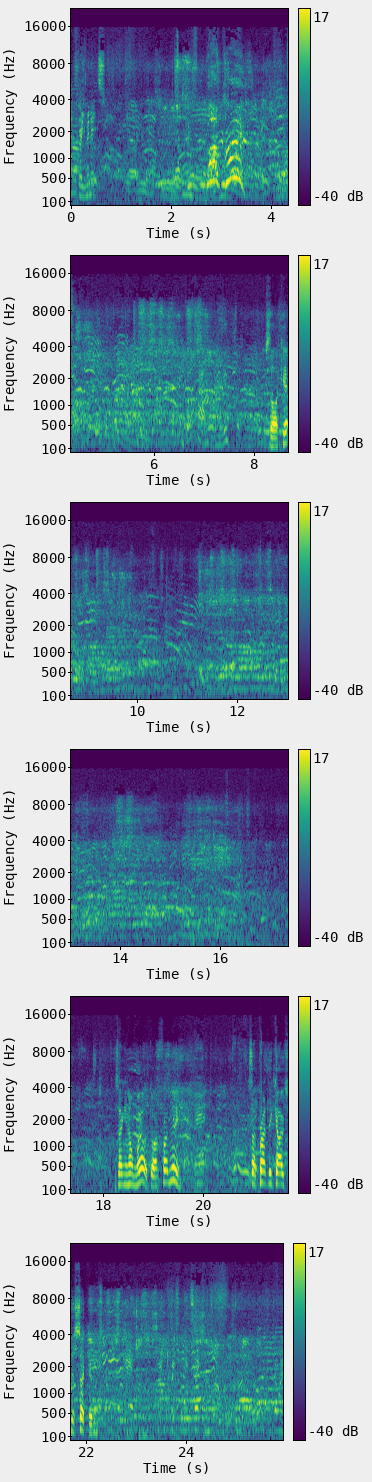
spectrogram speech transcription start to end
go. Three minutes. Go Chris. Looks like it. He's hanging on well, guy in front of. So Bradley go to second. Increase within seconds. Go in front. Somebody's coming. I know the star. I wouldn't go in front.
